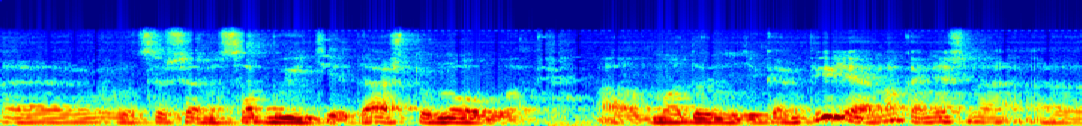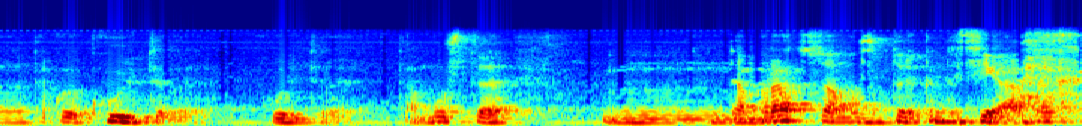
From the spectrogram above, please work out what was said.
э, вот совершенно событие, да, что нового а, в Мадонне ди Кампиле, оно, конечно, а, такое культовое, культовое, потому что Добраться туда можно только на Фиатах.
